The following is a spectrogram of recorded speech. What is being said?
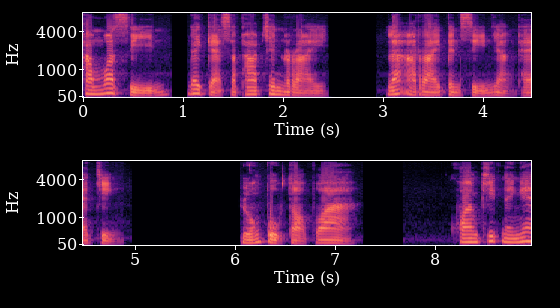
คำว่าศีลได้แก่สภาพเช่นไร และอะไรเป็นศีลอย่างแท้จริง หลวงปู่ตอบว่า ความคิดในแง่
